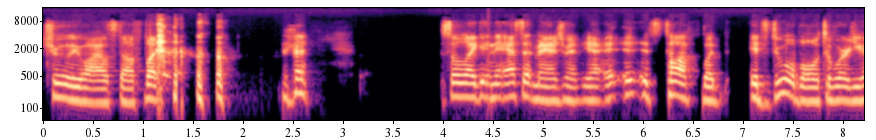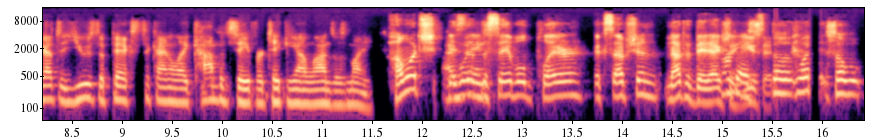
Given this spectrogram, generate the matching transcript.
truly wild stuff but so like in asset management yeah it, it- it's tough but it's doable to where you have to use the picks to kind of like compensate for taking on Lonzo's money How much I is the disabled player exception? Not that they'd actually okay, use it. so what so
